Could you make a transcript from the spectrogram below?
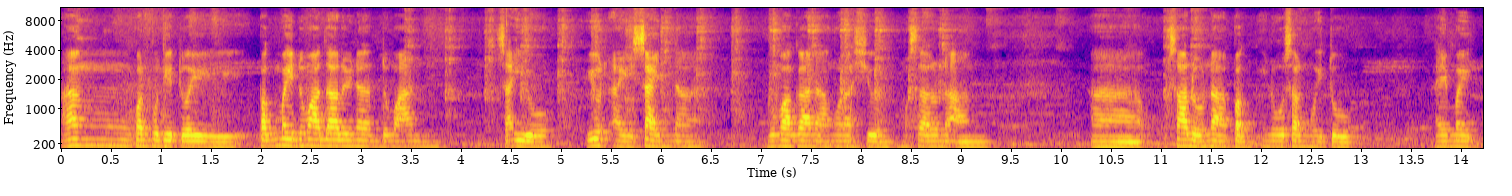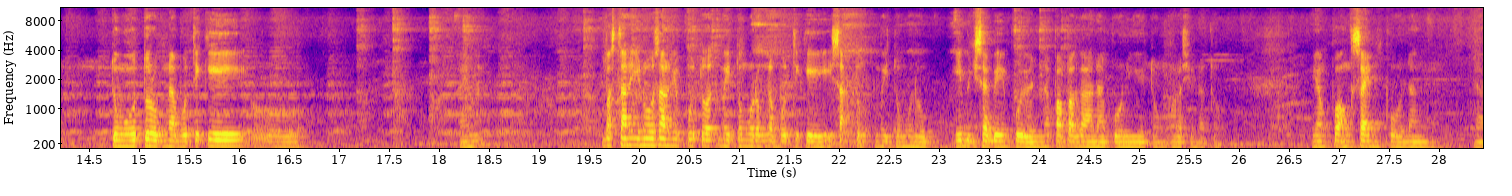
Ang kwan po dito ay pag may dumadaloy na dumaan sa iyo, yun ay sign na gumagana ang orasyon. Mas lalo na ang ah, mas lalo na pag inuusal mo ito ay may tumuturog na butiki o basta na inuusal niyo po ito at may tumurog na butiki, isaktong may tumurog. Ibig sabihin po yun, napapagana po niyo itong orasyon na to. Yan po ang sign po ng na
